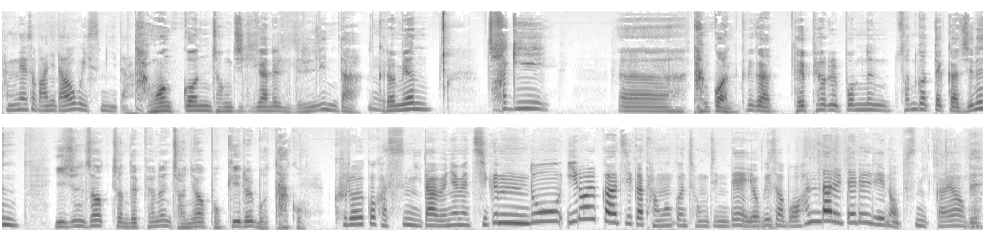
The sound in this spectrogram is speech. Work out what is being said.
당내에서 많이 나오고 있습니다. 당원권 정지 기간을 늘린다. 네. 그러면 차기 어, 당권 그러니까 대표를 뽑는 선거 때까지는 이준석 전 대표는 전혀 복귀를 못하고 그럴 것 같습니다. 왜냐하면 지금도 1월까지가 당원권 정지인데 여기서 뭐한 달을 때릴 일은 없으니까요. 뭐 네. 뭐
